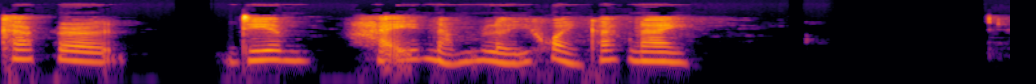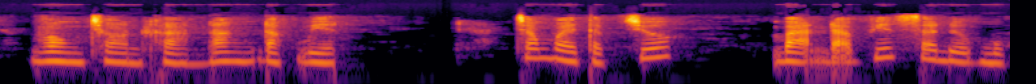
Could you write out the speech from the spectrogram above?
Carper Diem hãy nắm lấy khoảnh khắc này. Vòng tròn khả năng đặc biệt Trong bài tập trước, bạn đã viết ra được mục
